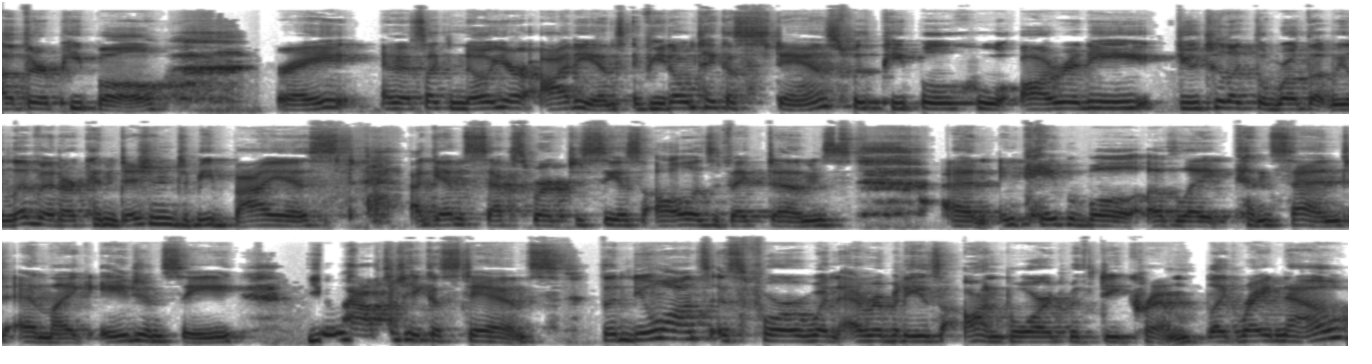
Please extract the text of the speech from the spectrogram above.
other people, right? And it's like know your audience. If you don't take a stance with people who already, due to like the world that we live in, are conditioned to be biased against sex work, to see us all as victims and incapable of like consent and like agency, you have to take a stance. The nuance is for when everybody's on board with decrim. Like right now,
